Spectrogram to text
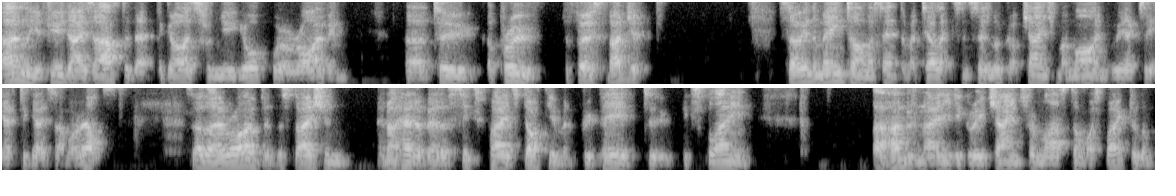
only a few days after that, the guys from New York were arriving uh, to approve the first budget so in the meantime, I sent them a telex and said, look, I've changed my mind. We actually have to go somewhere else. So they arrived at the station and I had about a six page document prepared to explain a 180 degree change from last time I spoke to them.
